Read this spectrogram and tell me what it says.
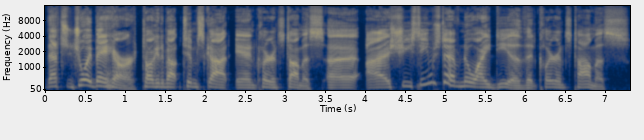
That's Joy Behar talking about Tim Scott and Clarence Thomas. Uh, I, she seems to have no idea that Clarence Thomas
